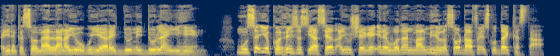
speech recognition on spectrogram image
Ciidanka somalilan ayuu ugu yeedhay inay duulaan yihiin. Muuse iyo kooxihiisa siyaasadeed ayuu sheegay inay wadaan maalmihii la soo dhaafay iskuday kasta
